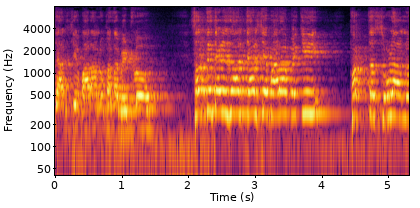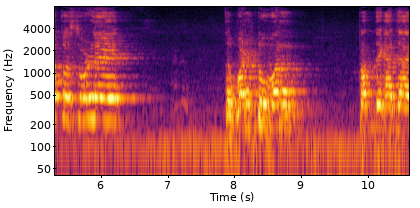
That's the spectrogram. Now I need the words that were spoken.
चारशे बारा लोकांना भेटलो. सत्तेचाळीस हजार चारशे बारा पैकी फक्त सोळा लोक सोडले. तर वन टू वन प्रत्येकाच्या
